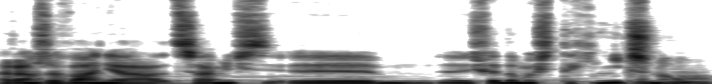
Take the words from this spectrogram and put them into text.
aranżowania, trzeba mieć yy, świadomość techniczną. Mhm.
